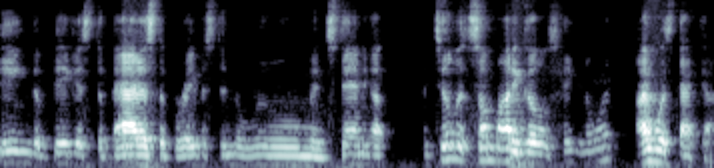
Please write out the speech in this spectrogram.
being the biggest, the baddest, the bravest in the room and standing up until that somebody goes, hey, you know what? I was that guy.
